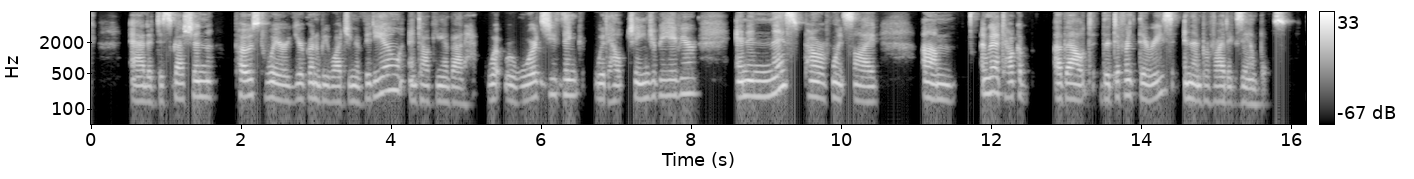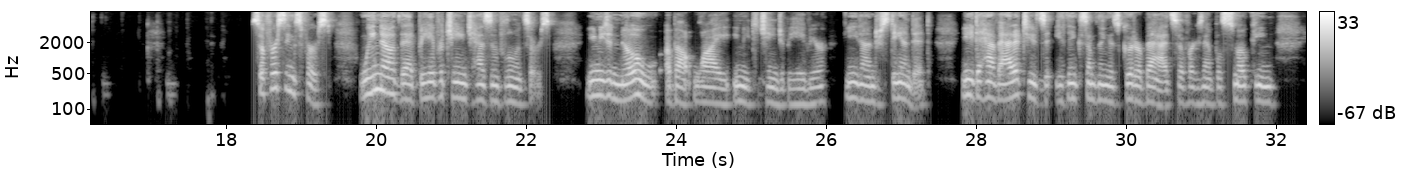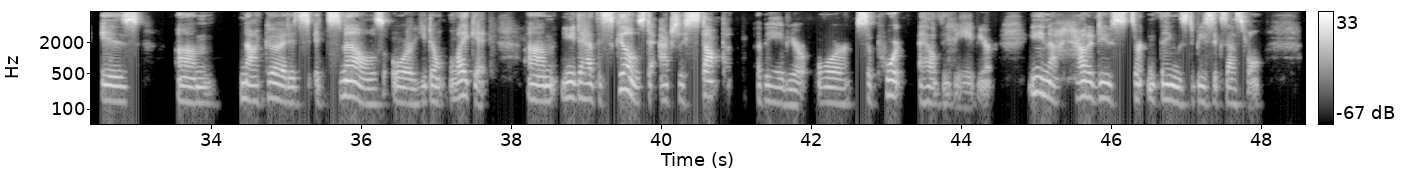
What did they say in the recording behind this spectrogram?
at a discussion post where you're going to be watching a video and talking about what rewards you think would help change your behavior. And in this PowerPoint slide, um, I'm going to talk about the different theories and then provide examples. So, first things first, we know that behavior change has influencers. You need to know about why you need to change a behavior. You need to understand it. You need to have attitudes that you think something is good or bad. So, for example, smoking is um, not good. It's it smells, or you don't like it. Um, you need to have the skills to actually stop a behavior or support a healthy behavior. You need to know how to do certain things to be successful.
